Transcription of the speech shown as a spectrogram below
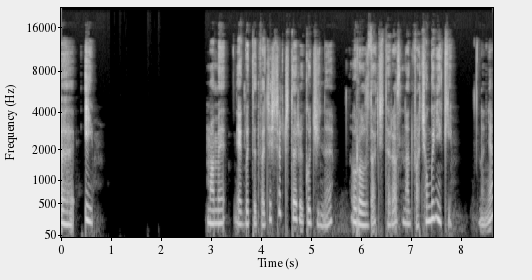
E, I mamy jakby te 24 godziny rozdać teraz na dwa ciągniki. No nie?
